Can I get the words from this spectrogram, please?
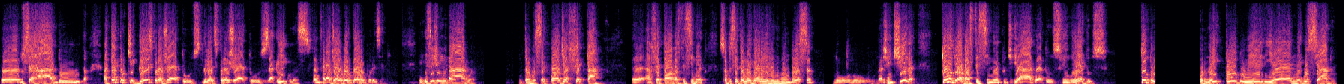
uh, do Cerrado, até porque grandes projetos, grandes projetos agrícolas, vamos falar de algodão, por exemplo, exigem muita água. Então, você pode afetar, uh, afetar o abastecimento. Só para você ter uma ideia, na região de Mendoza, no, no, na Argentina, todo o abastecimento de água dos vinhedos, todo por lei, todo ele é negociado.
